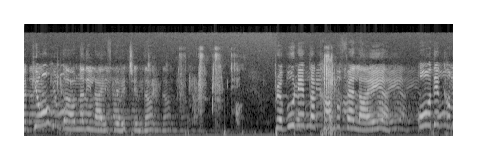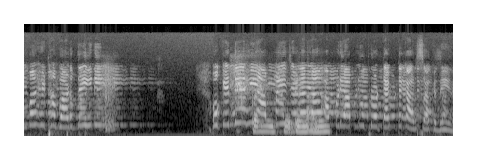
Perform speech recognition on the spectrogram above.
ਆ। ਕਿਉਂ ਹੁੰਦਾ ਉਹਨਾਂ ਦੀ ਲਾਈਫ ਦੇ ਵਿੱਚ ਇਦਾਂ ਪ੍ਰਭੂ ਨੇ ਤਾਂ ਖੰਭ ਫੈਲਾਏ ਆ। ਉਹ ਉਹਦੇ ਖੰਭਾਂ ਹੇਠਾਂ ਵੜਦੇ ਹੀ ਨਹੀਂ। ਉਹ ਕਹਿੰਦੇ ਅਸੀਂ ਆਪੇ ਜਿਹੜਾ। ਆਪਣੇ ਆਪ ਨੂੰ ਪ੍ਰੋਟੈਕਟ ਕਰ ਸਕਦੇ ਆ।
